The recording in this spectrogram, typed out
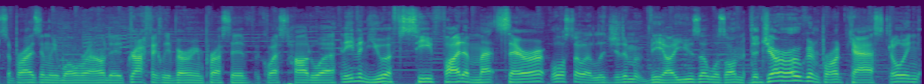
surprisingly well-rounded, graphically very impressive, the quest hardware, and even UFC fighter Matt Serra, also a legitimate VR user, was on the Joe Rogan broadcast going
